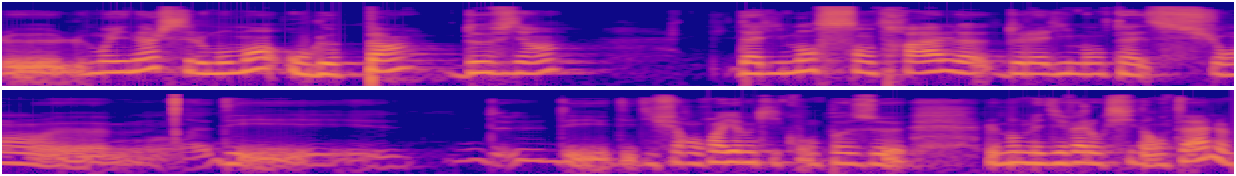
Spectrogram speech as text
le, Moyen Âge, c'est le moment où le pain devient l'aliment central de l'alimentation des, des, différents royaumes qui composent le monde médiéval occidental.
